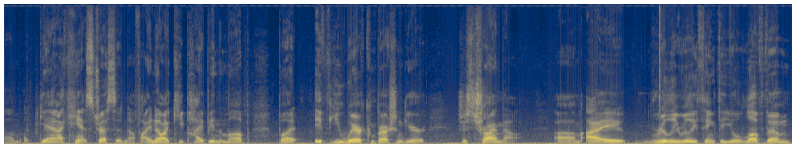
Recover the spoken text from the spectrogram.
Um, again, I can't stress it enough. I know I keep hyping them up, but if you wear compression gear, just try them out. Um, I really, really think that you'll love them.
